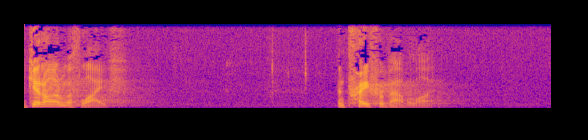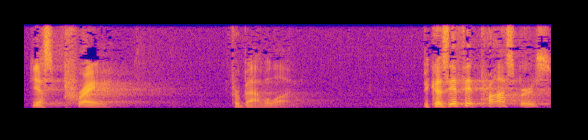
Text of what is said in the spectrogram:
Get on with life and pray for Babylon. Yes, pray for Babylon. Because if it prospers,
